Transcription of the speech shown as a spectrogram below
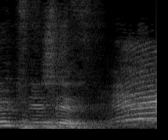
Luc Vissef. Hey!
